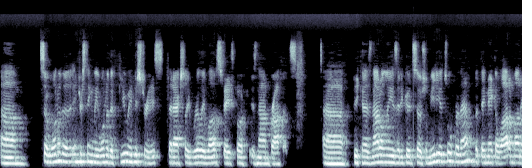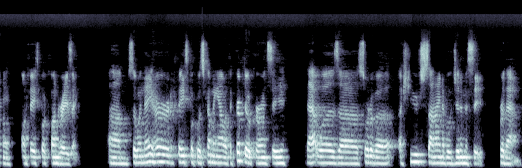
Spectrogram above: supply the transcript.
Um, so one of the interestingly, one of the few industries that actually really loves Facebook is nonprofits, uh, because not only is it a good social media tool for them, but they make a lot of money on Facebook fundraising. Um, so when they heard Facebook was coming out with a cryptocurrency, that was uh, sort of a, a huge sign of legitimacy for them.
